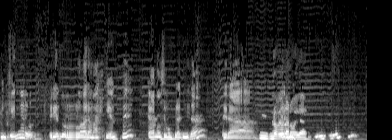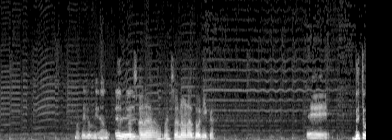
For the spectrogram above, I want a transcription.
ingenieros queriendo robar a más gente, cagándose con platita, será... No veo la novedad. No sé qué opinan Me ustedes. suena, me suena una tónica. Eh, De hecho,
